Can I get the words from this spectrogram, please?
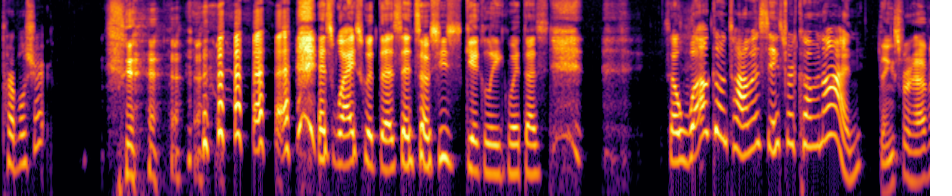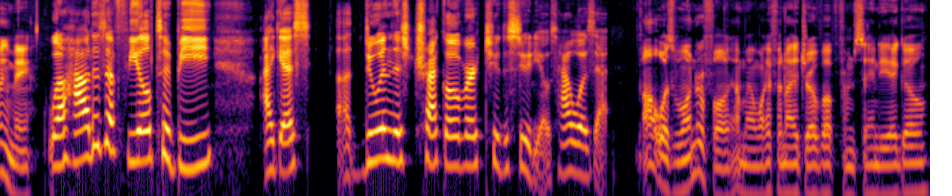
purple shirt. his wife's with us, and so she's giggling with us. So, welcome, Thomas. Thanks for coming on. Thanks for having me. Well, how does it feel to be, I guess, uh, doing this trek over to the studios? How was that? Oh, it was wonderful. Yeah, my wife and I drove up from San Diego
